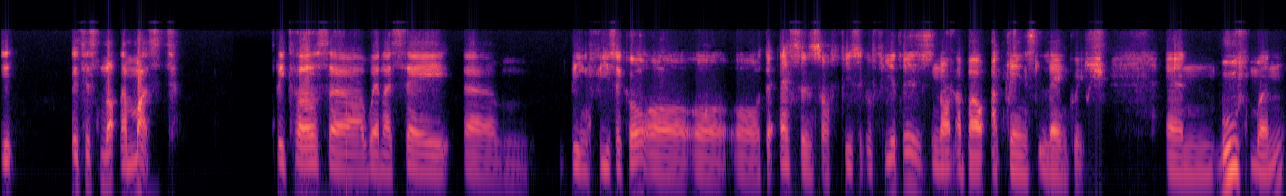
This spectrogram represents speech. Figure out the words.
it it is not a must because uh, when I say um, being physical or, or, or the essence of physical theater is not about against language and movement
